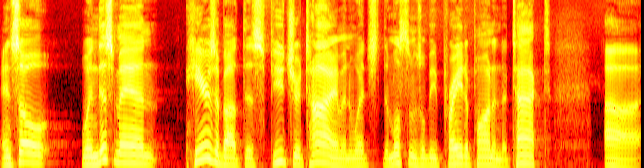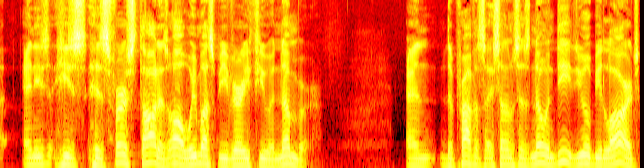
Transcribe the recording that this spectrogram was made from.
And so when this man hears about this future time in which the muslims will be preyed upon and attacked uh, and he's, he's his first thought is oh we must be very few in number and the Prophet says, No, indeed, you will be large.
